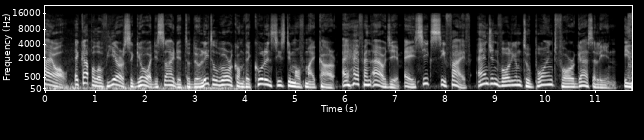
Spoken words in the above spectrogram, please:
Hi all! A couple of years ago I decided to do little work on the cooling system of my car. I have an Audi A6 C5 engine volume 2.4 gasoline. In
